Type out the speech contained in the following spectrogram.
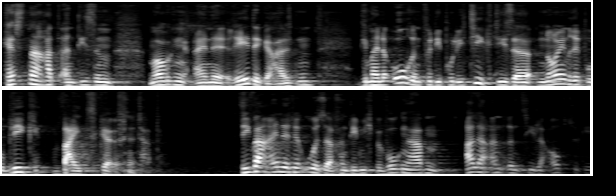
Kästner hat an diesem Morgen eine Rede gehalten, die meine Ohren für die Politik dieser neuen Republik weit geöffnet hat. Sie war eine der Ursachen, die mich bewogen haben, alle anderen Ziele aufzugeben.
